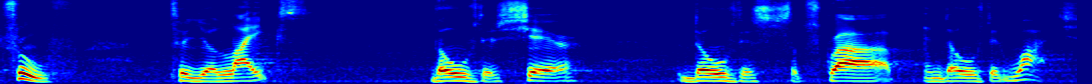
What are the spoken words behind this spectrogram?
truth to your likes, those that share, those that subscribe, and those that watch.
